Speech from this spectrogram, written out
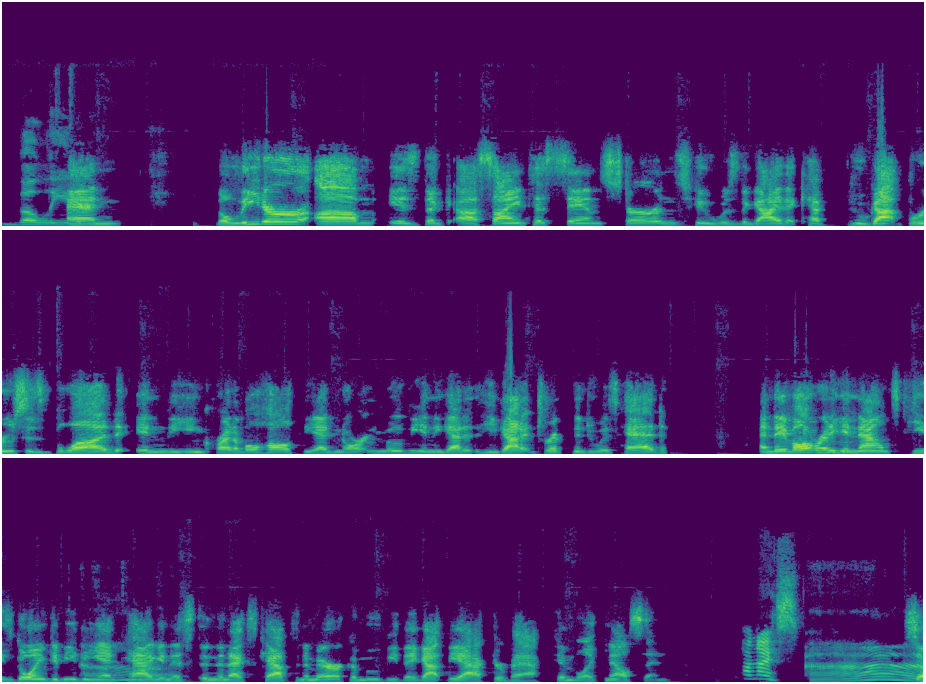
The leader. and the leader um is the uh, scientist Sam Sterns, who was the guy that kept who got Bruce's blood in the Incredible Hulk, the Ed Norton movie, and he got it he got it dripped into his head. And they've already Mhm. announced he's going to be the Oh. antagonist in the next Captain America movie. They got the actor back, Tim Blake Nelson. oh, nice. Ah. So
